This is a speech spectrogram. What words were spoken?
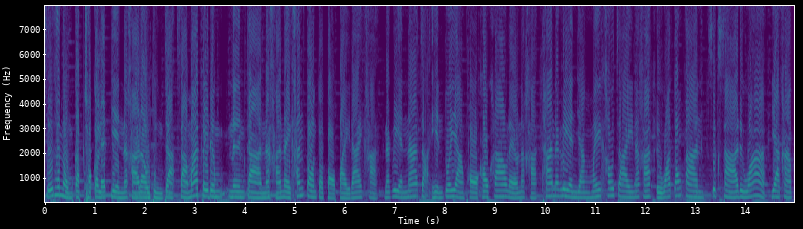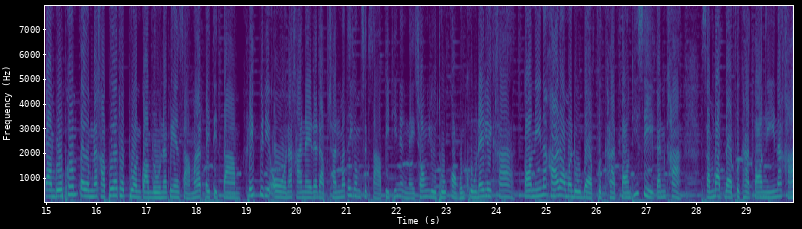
ซื้อขนมกับช็อกโกแลตเย็นนะคะ เราถึงจะสามารถไปดำเนินการนะคะในขั้นตอนต่อๆไปได้ค่ะ นักเรียนน่าจะเห็นตัวอย่างพอคร่าวๆแล้วนะคะ ถ้านักเรียนยังไม่เข้าใจนะคะ หรือว่าต้องการศึกษาหรือว่าอยากหาความรู้เพิ่มเติมนะคะ เพื่อทบทวนความรู้นักเรียนสามารถไปติดตามคลิปวิดีโอนะคะ ในระดับชั้นมัธยมศึกษาปีที่ 1 ในช่อง YouTube ของคุณครูได้เลยค่ะ ตอนนี้นะคะเรามาดูแบบฝึกหัดตอนทีสี่4 กันค่ะ สำหรับแบบฝึกหัดตอนนี้นะคะ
